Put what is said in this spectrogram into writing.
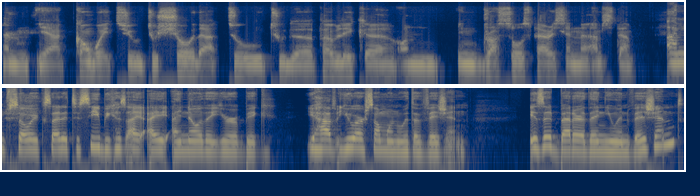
and yeah, I can't wait to to show that to to the public uh, on in Brussels, Paris, and Amsterdam. I'm so excited to see because I, I I know that you're a big you have you are someone with a vision. Is it better than you envisioned?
